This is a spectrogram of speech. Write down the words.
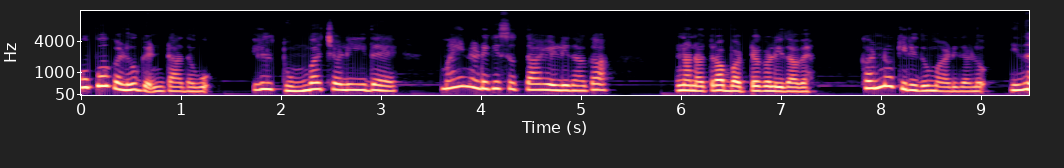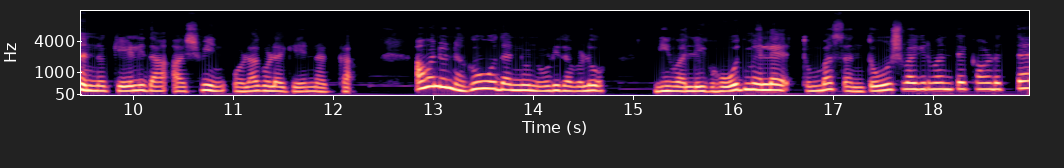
ಹುಬ್ಬುಗಳು ಗಂಟಾದವು. ಇಲ್ಲಿ ತುಂಬ ಚಳಿ ಇದೆ. ಮೈ ನಡಗಿಸುತ್ತಾ ಹೇಳಿದಾಗ, ನನ್ನ ಹತ್ರ ಬಟ್ಟೆಗಳಿದಾವೆ. ಕಣ್ಣು ಕಿರಿದು ಮಾಡಿದಳು. ಇದನ್ನು ಕೇಳಿದ ಅಶ್ವಿನ್ ಒಳಗೊಳಗೆ ನಕ್ಕ ಅವನು ನಗುವುದನ್ನು ನೋಡಿದವಳು, ನೀವು ಅಲ್ಲಿಗೆ ಹೋದ್ಮೇಲೆ ತುಂಬ ಸಂತೋಷವಾಗಿರುವಂತೆ ಕಾಣುತ್ತೆ,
